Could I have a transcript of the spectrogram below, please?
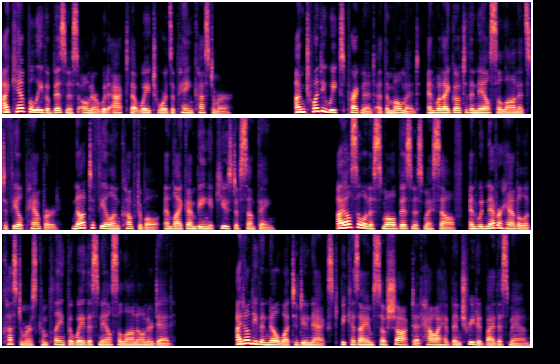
I can't believe a business owner would act that way towards a paying customer. I'm 20 weeks pregnant at the moment, and when I go to the nail salon, it's to feel pampered, not to feel uncomfortable and like I'm being accused of something. I also own a small business myself and would never handle a customer's complaint the way this nail salon owner did. I don't even know what to do next because I am so shocked at how I have been treated by this man.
